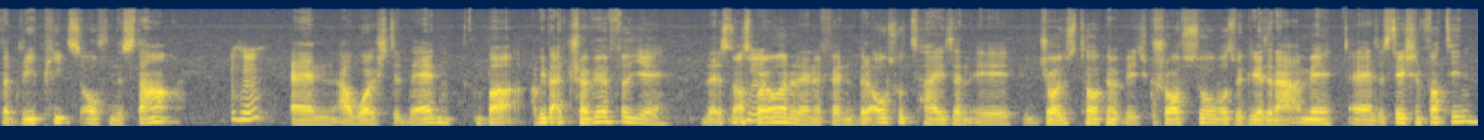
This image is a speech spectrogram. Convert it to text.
did repeats of from the start, Mhm. and I watched it then. But a wee bit of trivia for you. That it's not a Mhm. spoiler or anything, but it also ties into John's talking about these crossovers with Grey's Anatomy and it's Station 13.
